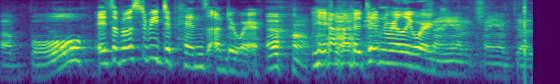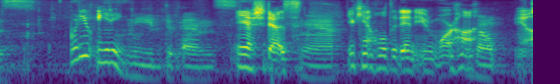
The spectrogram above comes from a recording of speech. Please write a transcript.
A bowl? It's supposed to be Depends underwear. Oh. Yeah, okay, it didn't really work. Cheyenne, Cheyenne does What are you eating? need depends. Yeah, she does. Yeah. You can't hold it in anymore, huh? No. Yeah.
